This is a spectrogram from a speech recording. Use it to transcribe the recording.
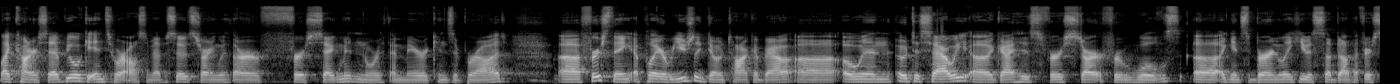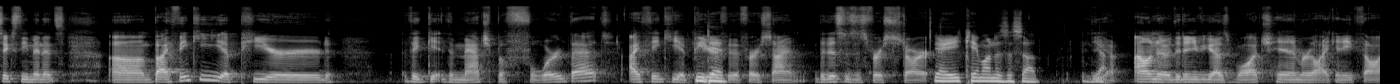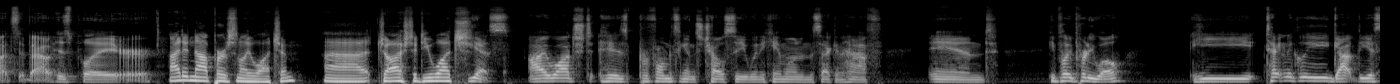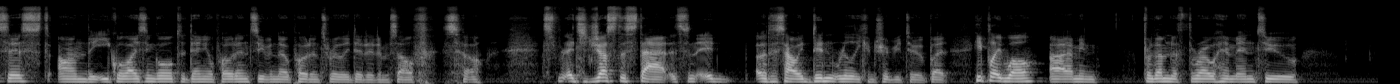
like Connor said, we will get into our awesome episode, starting with our first segment, North Americans Abroad. Uh, first thing, a player we usually don't talk about, uh, Owen Otasowie, uh, got his first start for Wolves uh, against Burnley. He was subbed off after 60 minutes, um, but I think he appeared the the match before that. I think he appeared did. for the first time, but this was his first start. Yeah, he came on as a sub. Yeah. I don't know. Did any of you guys watch him or like any thoughts about his play or? I did not personally watch him. Uh, Josh, did you watch? Yes, I watched his performance against Chelsea when he came on in the second half, and he played pretty well. He technically got the assist on the equalizing goal to Daniel Podence, even though Podence really did it himself. So it's it's just a stat. It's an, it. It's how he didn't really contribute to it, but he played well. Uh, I mean, for them to throw him into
